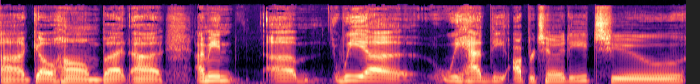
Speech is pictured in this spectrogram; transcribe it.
uh go home. But uh, I mean um, we uh, we had the opportunity to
